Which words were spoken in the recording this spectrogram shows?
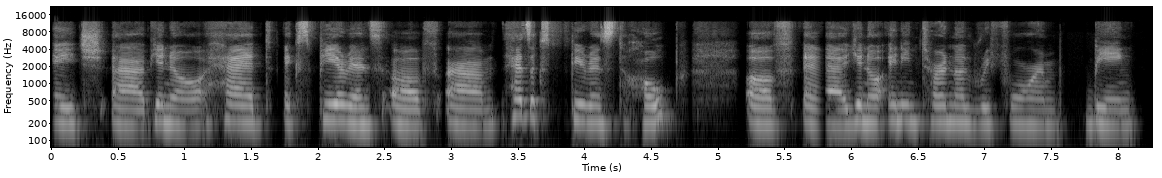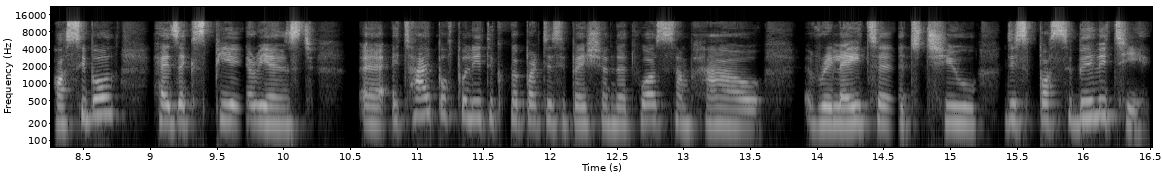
age uh, you know, had experience of, um, has experienced hope of, uh, you know, an internal reform being possible, has experienced a type of political participation that was somehow related to this possibility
